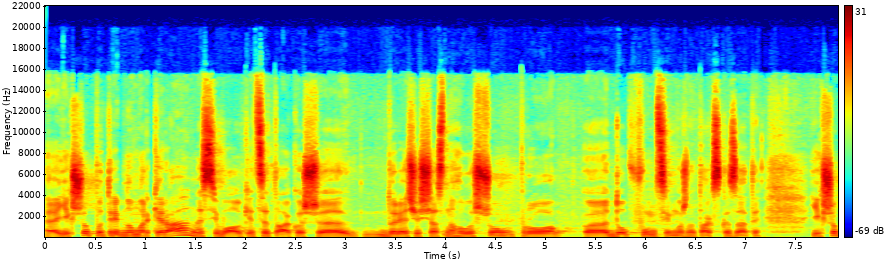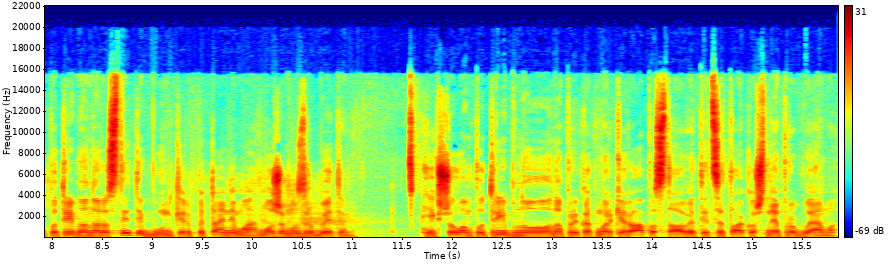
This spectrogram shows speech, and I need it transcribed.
е, якщо потрібно маркера на сівалки, це також, е, до речі, зараз наголошу про е, доп функції, можна так сказати. Якщо потрібно наростити бункер, питань немає, можемо зробити. Якщо вам потрібно, наприклад, маркера поставити, це також не проблема.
